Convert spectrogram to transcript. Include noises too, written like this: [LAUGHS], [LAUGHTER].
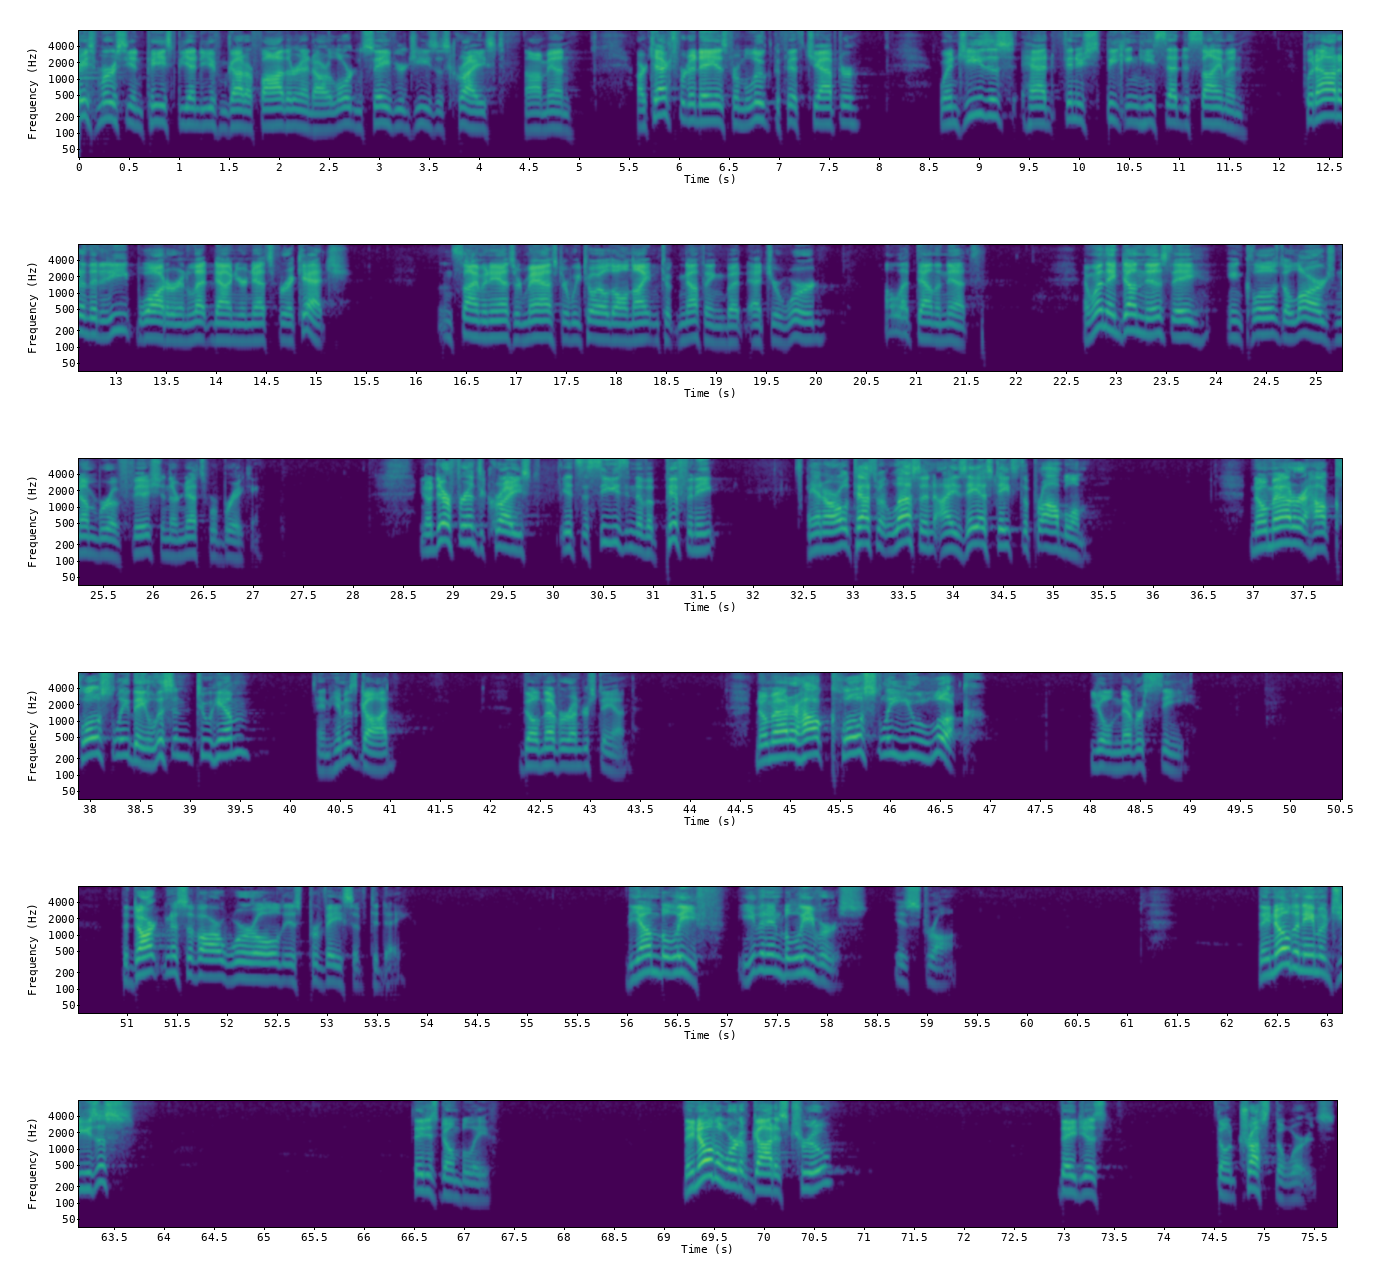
Grace, mercy, and peace be unto you from God our Father and our Lord and Savior Jesus Christ. Amen. Our text for today is from Luke, the fifth chapter. When Jesus had finished speaking, he said to Simon, Put out into the deep water and let down your nets for a catch. And Simon answered, Master, we toiled all night and took nothing, but at your word, I'll let down the nets. And when they'd done this, they enclosed a large number of fish, and their nets were breaking. You know, dear friends of Christ, it's a season of Epiphany. In our Old Testament lesson, Isaiah states the problem. No matter how closely they listen to him, and him as God, they'll never understand. No matter how closely you look, you'll never see. The darkness of our world is pervasive today. The unbelief, even in believers, is strong. They know the name of Jesus, they just don't believe. They know the Word of God is true, they just don't trust the words.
